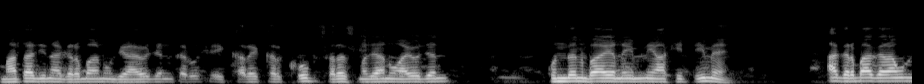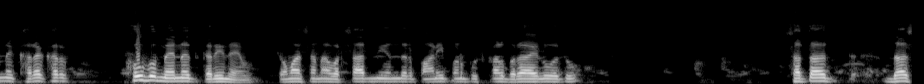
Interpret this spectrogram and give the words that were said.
માતાજીના ગરબાનું જે આયોજન કર્યું છે, એ ખરેખર ખૂબ સરસ મજાનું આયોજન. કુંદનભાઈ અને એમની આખી ટીમે આ ગરબા ગ્રાઉન્ડને ખરેખર ખૂબ મહેનત કરીને ચોમાસાના વરસાદની અંદર પાણી પણ પુષ્કળ ભરાયેલું હતું. સતત દસ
